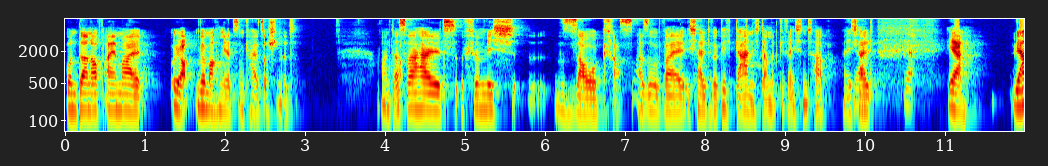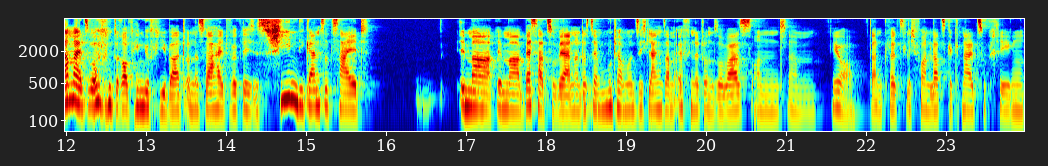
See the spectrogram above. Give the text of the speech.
Und dann auf einmal ja, wir machen jetzt einen Kaiserschnitt. Und Boah. das war halt für mich sau krass. Also, weil ich halt wirklich gar nicht damit gerechnet habe. Weil ich ja. halt, ja. ja, wir haben halt so drauf hingefiebert und es war halt wirklich, es schien die ganze Zeit immer, immer besser zu werden und dass der Muttermund sich langsam öffnet und sowas. Und ähm, ja, dann plötzlich von Latz geknallt zu kriegen,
